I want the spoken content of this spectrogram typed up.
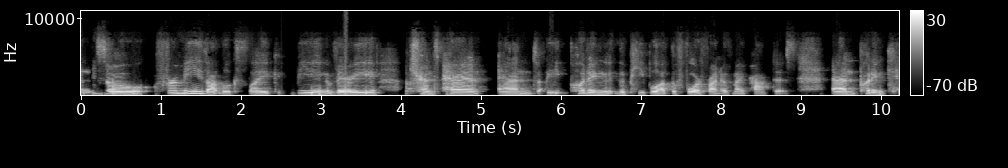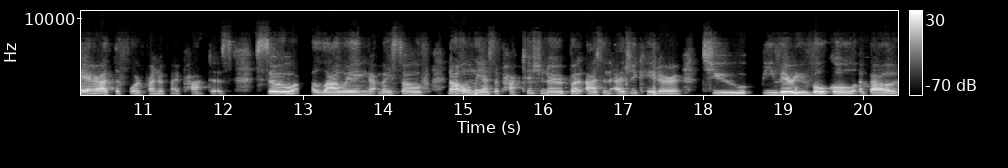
And so mm-hmm. for me, that looks like being very transparent and be putting the people at the forefront of my practice and putting care at the forefront of my practice. So, allowing myself, not only as a practitioner, but as an educator, to be very vocal about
